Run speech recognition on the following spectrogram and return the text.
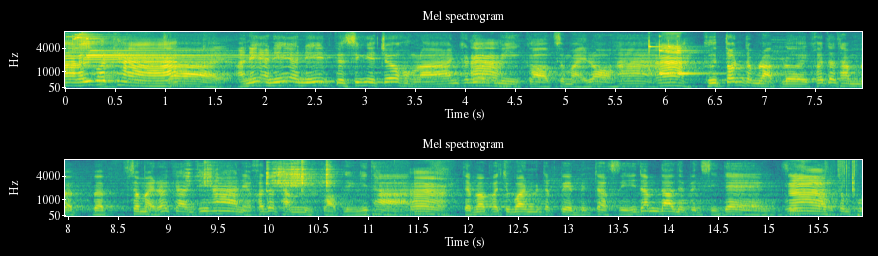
มาแล้วพี่พจน์ขา ใช่ อันนี้อันนี้อันนี้เป็นซิกเนเจอร์ของร้านเขาเรียกอ่า หมี่กรอบสมัยรห้า อ่าคือต้นตำรับเลยเขาจะทำแบบแบบสมัยรัชกาลที่ 5 เนี่ยเขาจะทำหมี่กรอบอย่างนี้ทานอ่าแต่มาปัจจุบันมันจะเปลี่ยนเป็นจากสีดำๆเนี่ยเป็นสีแดงสีอ่า ชมพู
